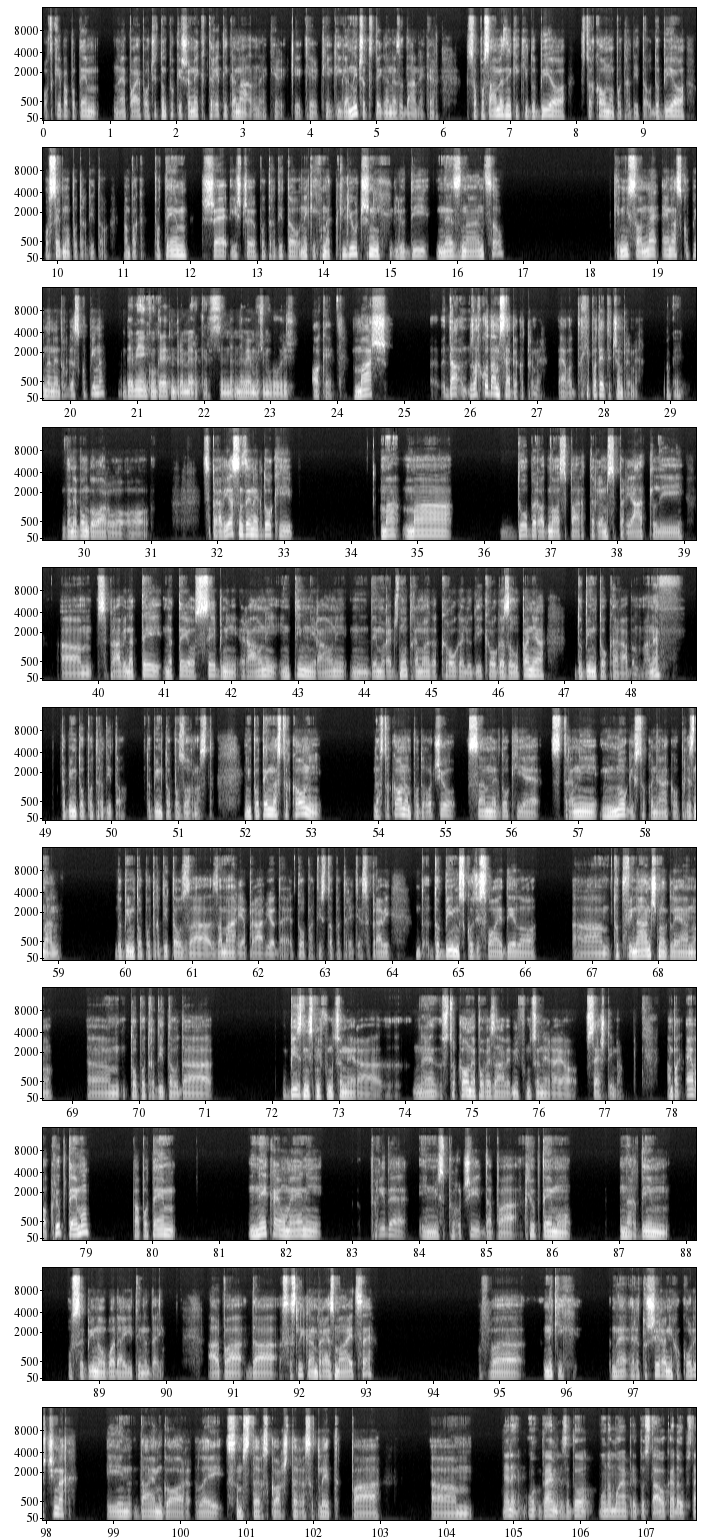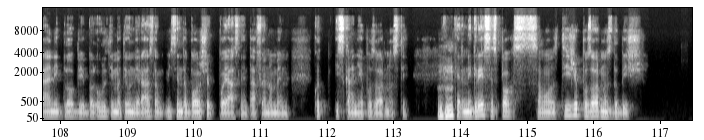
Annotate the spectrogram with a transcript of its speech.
odkje pa potem. Ne, pa je pa očitno tukaj še nek tretji kanal, ne, ki, ki, ki, ki, ki ga nič od tega ne zadane, ker so posamezniki, ki dobijo strokovno potrditev, dobijo osebno potrditev, ampak potem še iščejo potrditev nekih naključnih ljudi, neznancev, ki niso ne ena skupina, ne druga skupina. Da bi en konkreten primer, ker se ne, ne vemo, o čem govoriš. Okay. Maš da, lahko dam sebe kot primer, Evo, hipotetičen primer. Okay. Da ne bom govoril o, o. Se pravi, jaz sem zdaj nekdo, ki ima dober odnos s partnerjem, s prijatelji. Um, se pravi, na tej, na tej osebni ravni, intimni ravni, da jim rečem, znotraj mojega kroga ljudi, kroga zaupanja, dobim to, kar rabim. Dobim to potrditev, dobim to pozornost. In potem na, strokovni, na strokovnem področju sem nekdo, ki je strani mnogih strokovnjakov priznan. Dobim to potrditev za, za Marija, pravijo, da je to pa tisto, pa tretje. Se pravi, dobim skozi svoje delo, um, tudi finančno gledano, um, to potrditev, da biznis mi funkcionira, ne, strokovne povezave mi funkcionirajo, vse štima. Ampak, evo, kljub temu, pa potem nekaj v meni pride in mi sporoči, da pa kljub temu naredim vsebino voda iti na dej. Ali pa da se slikam brez majice v nekih ne, retuširanih okoliščinah, in dajem gor, da sem star skoraj 40 let. Pa, um, ne, ne, pravim, zato ona moja predpostavka, da obstaja nek globi, bolj ultimativni razlog, mislim, da boljše pojasni ta fenomen kot iskanje pozornosti. Uh mhm. -huh. Ker ne gre se sploh samo, ti že pozornost dobiš.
